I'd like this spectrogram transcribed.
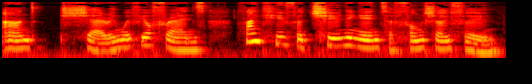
and sharing with your friends. Thank you for tuning in to Feng Shui Foon.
